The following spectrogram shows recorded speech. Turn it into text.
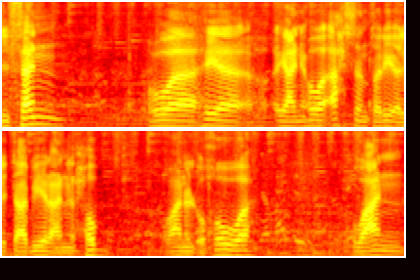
الفن هو هي يعني هو أحسن طريقة للتعبير عن الحب وعن الأخوة. وعن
